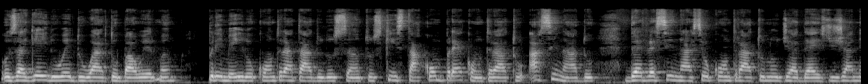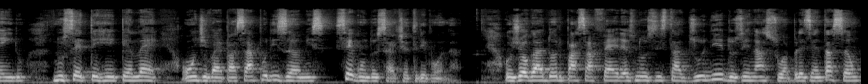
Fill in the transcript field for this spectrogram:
O zagueiro Eduardo Bauerman, primeiro contratado do Santos, que está com pré-contrato assinado, deve assinar seu contrato no dia 10 de janeiro, no CT Rei Pelé, onde vai passar por exames, segundo o site A Tribuna. O jogador passa férias nos Estados Unidos e, na sua apresentação,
